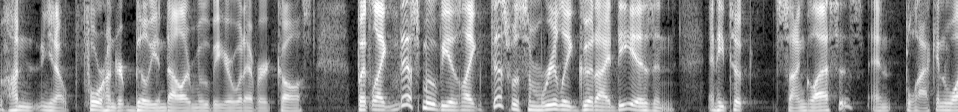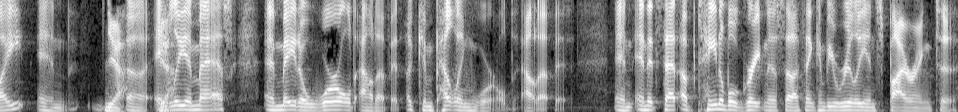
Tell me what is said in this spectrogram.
hundred you know four hundred billion dollar movie or whatever it costs. But like this movie is like this was some really good ideas and and he took sunglasses and black and white and yeah, uh, alien yeah. mask and made a world out of it, a compelling world out of it. And and it's that obtainable greatness that I think can be really inspiring to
